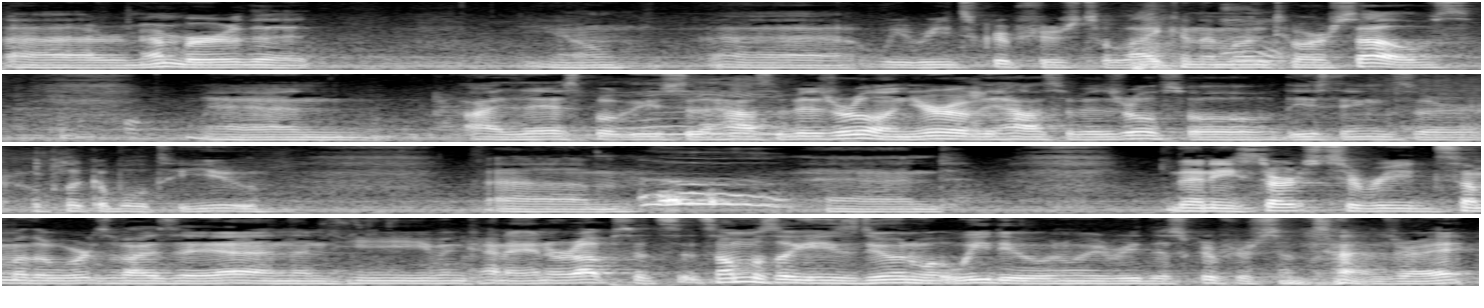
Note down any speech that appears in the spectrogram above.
uh, remember that you know uh, we read scriptures to liken them unto ourselves." And Isaiah spoke these to the house of Israel, and you're of the house of Israel, so these things are applicable to you. Um, and then he starts to read some of the words of Isaiah, and then he even kind of interrupts. It's it's almost like he's doing what we do when we read the scriptures sometimes, right?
